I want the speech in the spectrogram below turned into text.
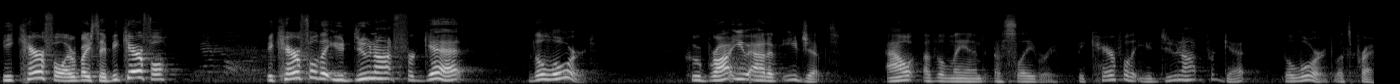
Be careful. Everybody say, be careful. careful. Be careful that you do not forget the Lord who brought you out of Egypt out of the land of slavery. Be careful that you do not forget the Lord. Let's pray.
